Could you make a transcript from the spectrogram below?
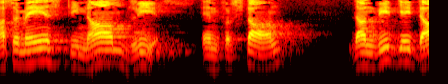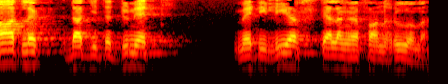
As 'n mens die naam lees en verstaan, dan weet jy dadelik dat jy te doen het met die leerstellings van Rome.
